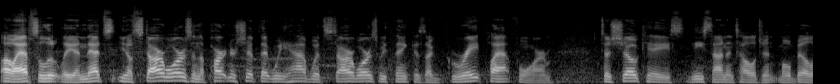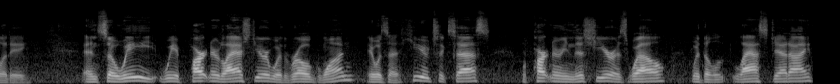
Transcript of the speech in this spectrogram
Oh, absolutely. And that's, you know, Star Wars and the partnership that we have with Star Wars, we think is a great platform to showcase Nissan Intelligent Mobility. And so we, we partnered last year with Rogue One. It was a huge success. We're partnering this year as well with The Last Jedi.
